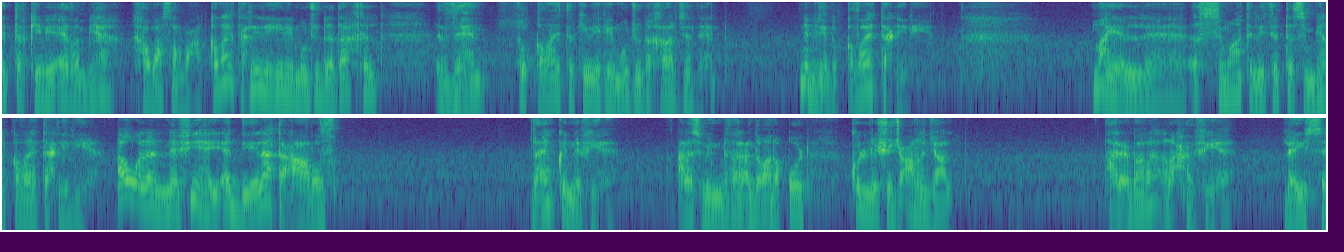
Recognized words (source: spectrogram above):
التركيبية أيضا بها خواص أربعة. القضايا التحليلية هي اللي موجودة داخل الذهن. القضايا التركيبية اللي موجودة خارج الذهن. نبدأ بالقضايا التحليلية. ما هي السمات اللي تتسم بها القضايا التحليلية؟ اولا نفيها يؤدي إلى تعارض. لا يمكن نفيها. على سبيل المثال عندما نقول كل شجعان رجال. هاي العبارة راح نفيها. ليس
